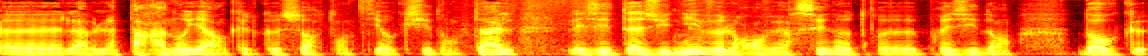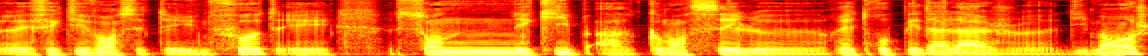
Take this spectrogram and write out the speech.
euh, la, paranoïa en quelque sorte anti-occidentale, les États-Unis veulent renverser notre président. Donc effectivement c'était une faute et son équipe a commencé le rétro-pédalage dimanche.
